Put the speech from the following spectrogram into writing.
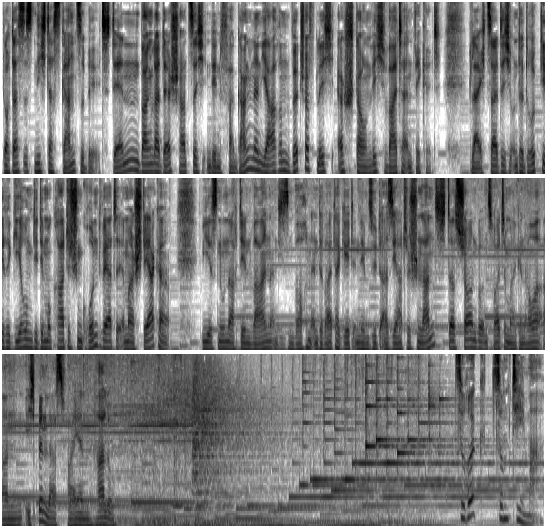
Doch das ist nicht das ganze Bild, denn Bangladesch hat sich in den vergangenen Jahren wirtschaftlich erstaunlich weiterentwickelt. Gleichzeitig unterdrückt die Regierung die demokratischen Grundwerte immer stärker. Wie es nun nach den Wahlen an diesem Wochenende weitergeht in dem südasiatischen Land, das schauen wir uns heute mal genauer an. Ich bin Lars Feyen. Hallo. Zurück zum Thema.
